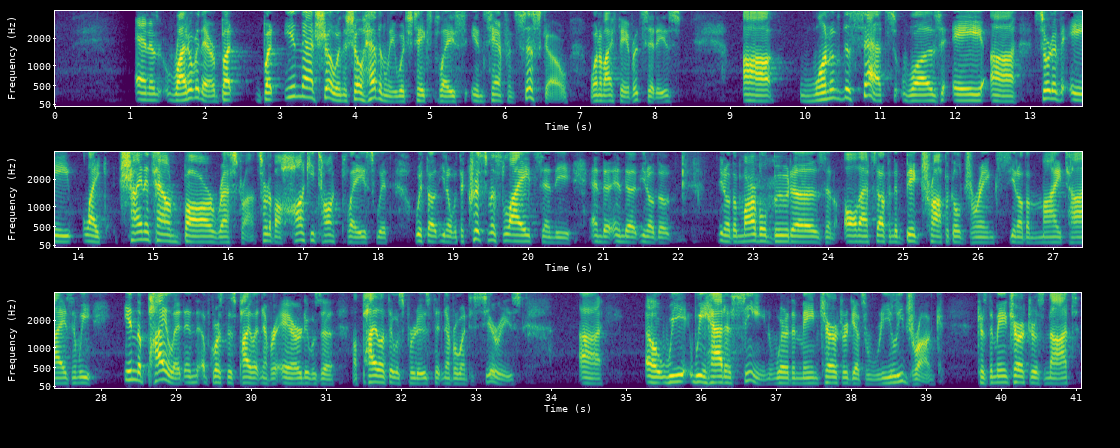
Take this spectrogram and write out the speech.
and right over there. But but in that show, in the show Heavenly, which takes place in San Francisco, one of my favorite cities, uh, one of the sets was a uh, sort of a like Chinatown bar restaurant, sort of a honky tonk place with with the you know with the Christmas lights and the and the and the you know the you know the marble Buddhas and all that stuff and the big tropical drinks, you know the mai tais, and we in the pilot, and of course this pilot never aired. It was a, a pilot that was produced that never went to series. Uh, uh, we we had a scene where the main character gets really drunk because the main character is not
